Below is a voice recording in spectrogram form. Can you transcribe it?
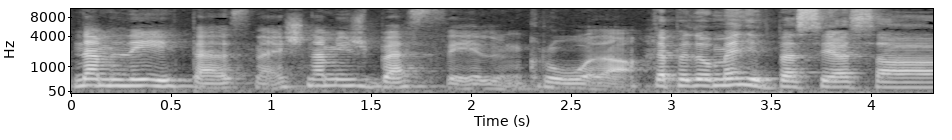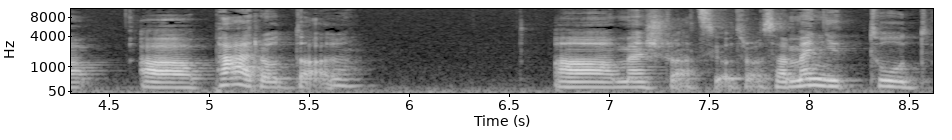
nem létezne, és nem is beszélünk róla. Te például mennyit beszélsz a, a pároddal a menstruációtról? Szóval mennyit tud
